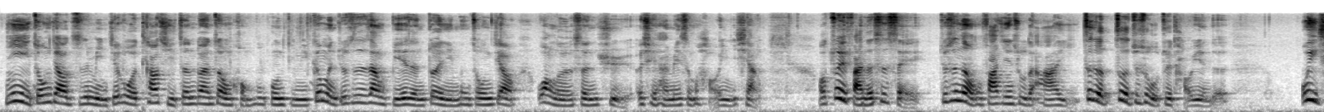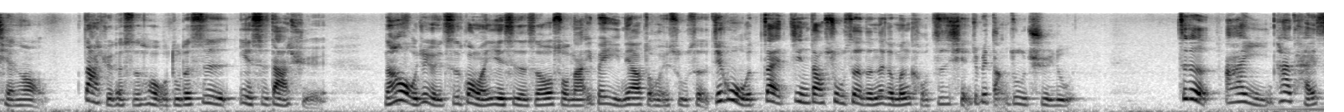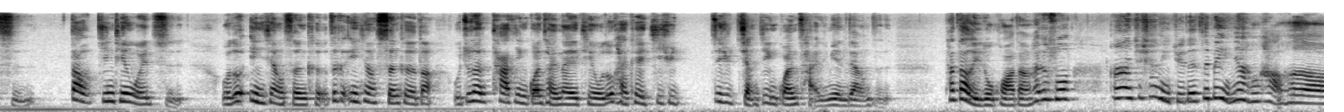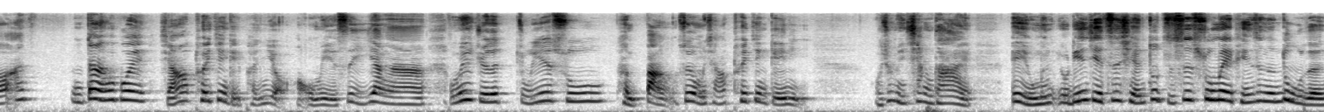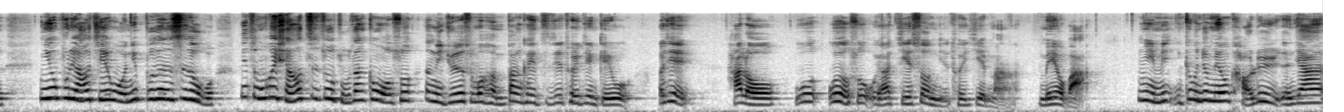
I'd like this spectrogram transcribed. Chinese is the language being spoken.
你以宗教之名，结果挑起争端这种恐怖攻击，你根本就是让别人对你们宗教望而生却，而且还没什么好印象。哦，最烦的是谁？就是那种发金术的阿姨，这个这就是我最讨厌的。我以前哦，大学的时候，我读的是夜市大学，然后我就有一次逛完夜市的时候，手拿一杯饮料走回宿舍，结果我在进到宿舍的那个门口之前就被挡住去路。这个阿姨她的台词到今天为止。我都印象深刻，这个印象深刻到我就算踏进棺材那一天，我都还可以继续继续讲进棺材里面这样子。他到底多夸张？他就说啊，就像你觉得这杯饮料很好喝哦啊，你当然会不会想要推荐给朋友？哦，我们也是一样啊，我们就觉得主耶稣很棒，所以我们想要推荐给你。我就没呛他哎哎，我们有连结之前都只是素昧平生的路人。你又不了解我，你不认识我，你怎么会想要自作主张跟我说？那你觉得什么很棒，可以直接推荐给我？而且，Hello，我我有说我要接受你的推荐吗？没有吧？你没，你根本就没有考虑人家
